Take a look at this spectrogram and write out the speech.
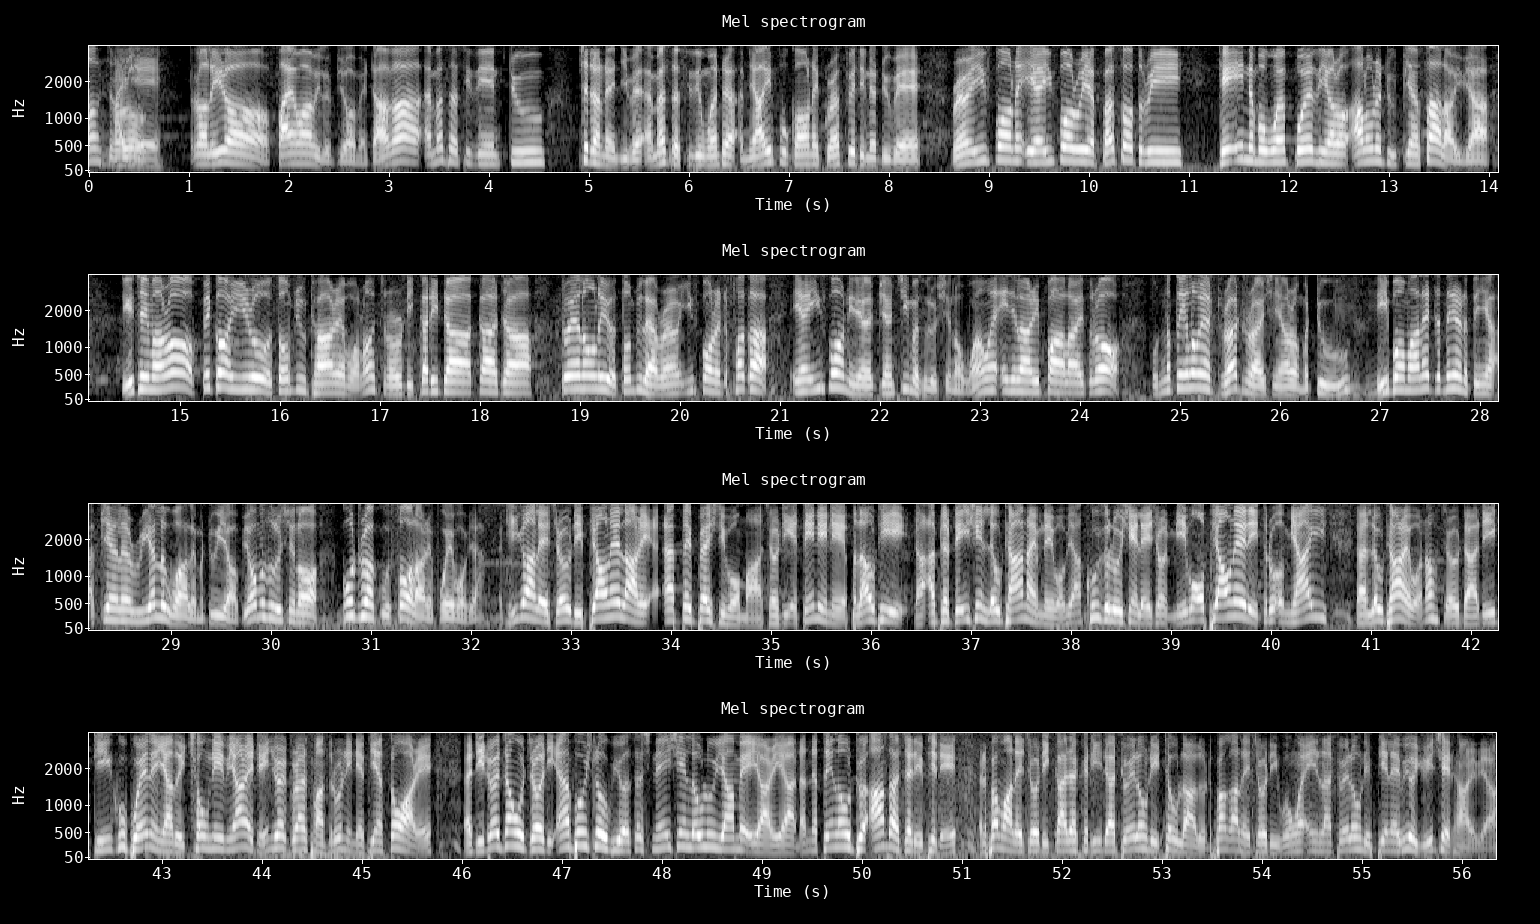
နော်ကျွန်တော်တို့တော်တော်လေးတော့ fire သွားပြီလို့ပြောရမယ်ဒါက MSS season 2ဖြစ်တာနဲ့ညီပဲ MSS season 1ထက်အများကြီးပိုကောင်းတဲ့ graphic တွေနဲ့တူပဲ Rare Esports နဲ့ AI Esports တို့ရဲ့ Best of 3 Game number 1ပွဲစဉ်ကတော့အားလုံးနဲ့တူပြန်ဆလာပြီဗျာဒီအချိန်မှာတော့ Pickle Hero ကိုအသုံးပြုထားရဲပေါ့နော်ကျွန်တော်တို့ဒီ Kadita Kaja တွဲလုံးလေးကိုအသုံးပြုလာ Rare Esports နဲ့တစ်ဖက်က AI Esports အနေနဲ့လည်းပြန်ကြည့်မှဆိုလို့ရှိရင်တော့11 Angela တွေပါလာပြီဆိုတော့ ဟိုနှစ်သိန်းလုံးရဲ့ drag direction ကတော့မတူဘူးဒီပေါ်မှာလည်းတစ်သိန်းနဲ့တစ်သိန်းကအပြန်လဲ real လောက်သွားလည်းမတွေ့ရဘူးပြောမှဆိုလို့ရှိရင်တော့ကို drag ကိုဆော့လာတဲ့ပွဲပေါ့ဗျာအဓိကလည်းကျွန်တော်တို့ဒီပြောင်းလဲလာတဲ့ update patch တွေပေါ်မှာကျွန်တော်ဒီအသင်းတွေနဲ့ဘယ်လောက်ထိဒါ updation လုပ်ထားနိုင်မလဲပေါ့ဗျာအခုဆိုလို့ရှိရင်လည်းကျွန်တော်မြေပေါ်အပြောင်းလဲတွေသူတို့အများကြီးဒါလုပ်ထားတယ်ပေါ့နော်ကျွန်တော်တို့ဒါဒီဒီအခုပွဲနေရဆိုခြုံနေများတဲ့ dangerous grass မှာသူတို့အနေနဲ့ပြန်ဆော့ရတယ်အဲဒီအတွက်ကြောင့်ကိုကျွန်တော်ဒီ ambush လုပ်ပြီးတော့ assassination လုပ်လို့ရမယ့်အရာတွေကဒါနှစ်သိန်းလုံးအတွက်အားသာချက်တွေဖြစ်တယ်တစ်ဖက်မှာလည်းကျွန်တော်ဒီ kaja kadida တွဲလုံးတွေထုတ်လာလို့တစ်ဖက်ကလည်းကျွန်တော်ဒီ1 1 aim တွဲလုံးတွေပြင်လည်ပြီးတော့ရွေးချယ်ထားတယ်ဗျာ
